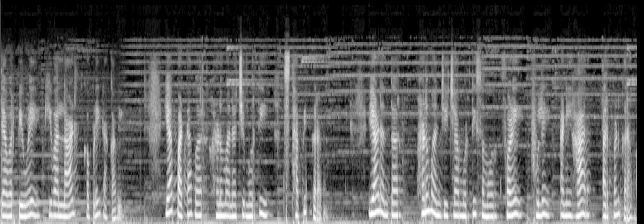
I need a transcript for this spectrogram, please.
त्यावर पिवळे किंवा लाड कपडे टाकावे. या पाटावर हनुमानाची मूर्ती स्थापित करावी. यानंतर हनुमानजीच्या मूर्तीसमोर फळे फुले आणि हार अर्पण करावा.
